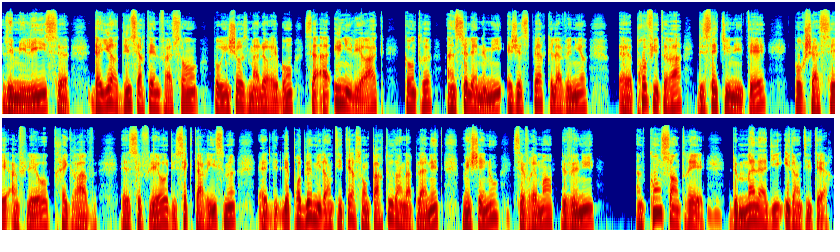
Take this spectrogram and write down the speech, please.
les milices. D'ailleurs, d'une certaine façon, pour une chose malheur et bon, ça a uni l'Irak contre un seul ennemi et j'espère que l'avenir euh, profitera de cette unité pour chasser un fléau très grave. Euh, ce fléau du sectarisme, euh, les problèmes identitaires sont partout dans la planète, mais chez nous, c'est vraiment devenu un concentré de maladies identitaires.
